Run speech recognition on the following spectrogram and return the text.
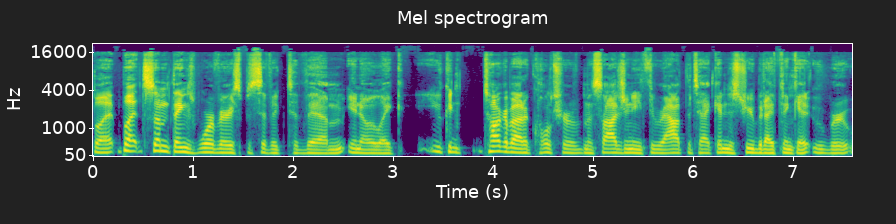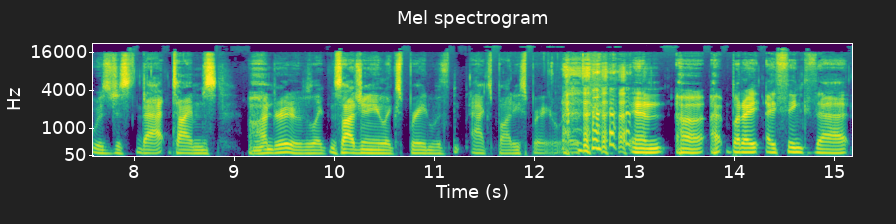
But but some things were very specific to them, you know, like you can talk about a culture of misogyny throughout the tech industry, but I think at Uber it was just that times a hundred. It was like misogyny like sprayed with Axe body spray or whatever. and uh, I- but I, I think that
